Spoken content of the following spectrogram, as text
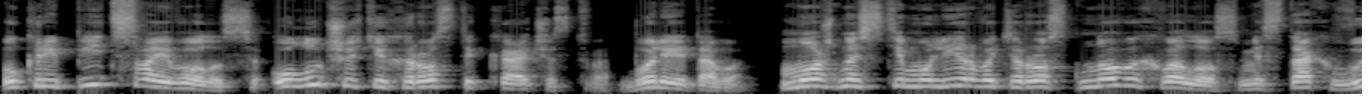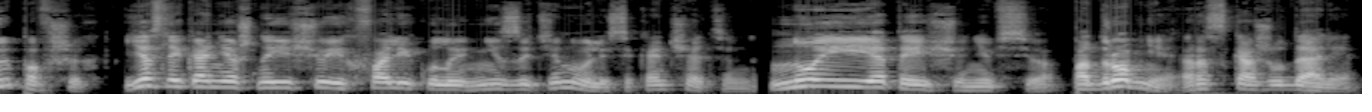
Укрепить свои волосы, улучшить их рост и качество. Более того, можно стимулировать рост новых волос в местах выпавших, если, конечно, еще их фолликулы не затянулись окончательно. Но и это еще не все. Подробнее расскажу далее.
